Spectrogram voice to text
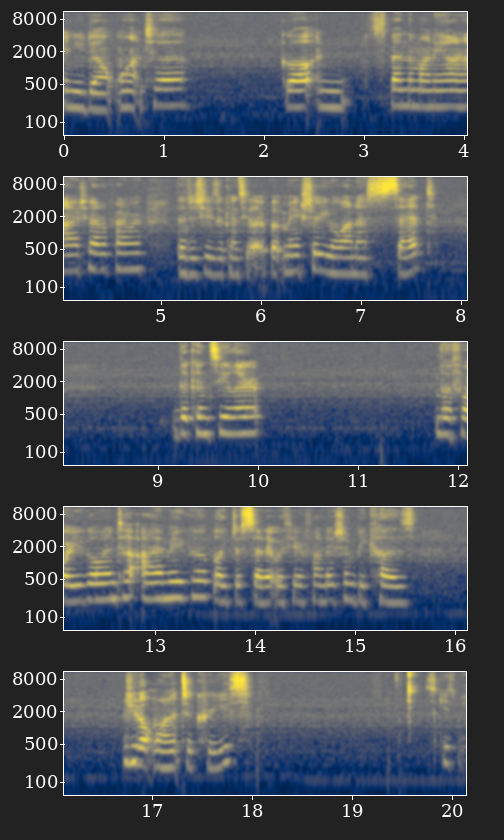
and you don't want to go out and spend the money on an eyeshadow primer, then just use a concealer. But make sure you want to set the concealer before you go into eye makeup. Like just set it with your foundation because you don't want it to crease. Excuse me.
